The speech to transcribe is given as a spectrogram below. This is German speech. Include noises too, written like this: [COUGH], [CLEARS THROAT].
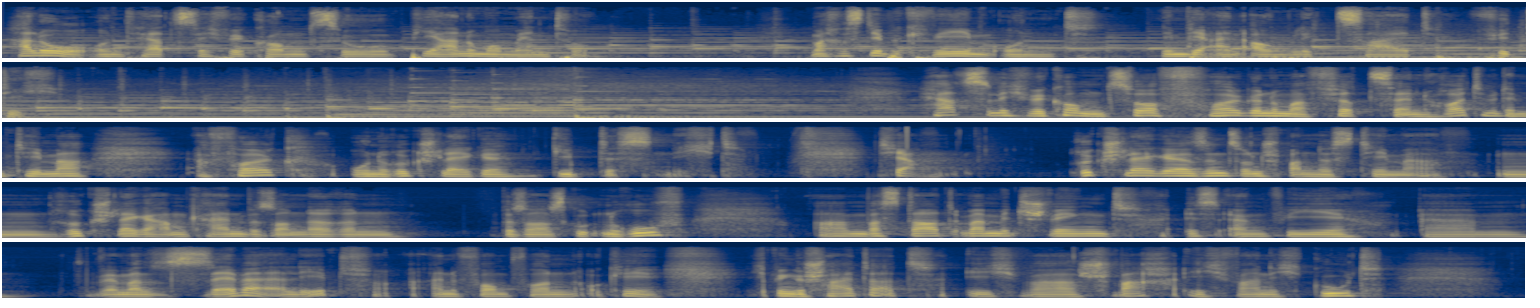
Hallo und herzlich willkommen zu Piano Momento. Mach es dir bequem und nimm dir einen Augenblick Zeit für dich. Herzlich willkommen zur Folge Nummer 14. Heute mit dem Thema Erfolg ohne Rückschläge gibt es nicht. Tja, Rückschläge sind so ein spannendes Thema. Hm, Rückschläge haben keinen besonderen, besonders guten Ruf. Ähm, was dort immer mitschwingt, ist irgendwie ähm, wenn man es selber erlebt, eine Form von, okay, ich bin gescheitert, ich war schwach, ich war nicht gut.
